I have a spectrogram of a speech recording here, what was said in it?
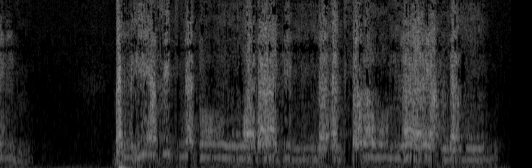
علم بل هي فتنة ولكن أكثرهم لا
